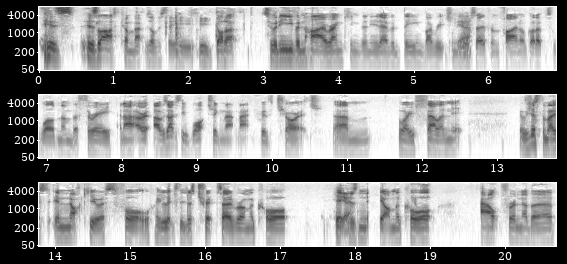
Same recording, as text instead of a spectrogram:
his his last comeback was obviously he, he got up to an even higher ranking than he'd ever been by reaching the Yeah. US Open final, got up to world number three, and I I was actually watching that match with Coric um, where he fell, and it it was just the most innocuous fall. He literally just trips over on the court, hit Yeah. his knee on the court, out for another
